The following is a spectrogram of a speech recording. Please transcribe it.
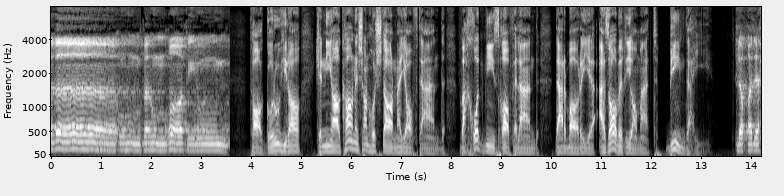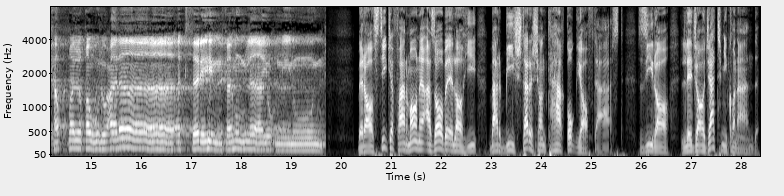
آباؤهم فهم غافلون. تا گروهی را که نیاکانشان هشدار نیافتند و خود نیز غافلند درباره عذاب قیامت بیم دهی. لقد حق القول على أكثرهم فهم لا يؤمنون. به راستی که فرمان عذاب الهی بر بیشترشان تحقق یافته است زیرا لجاجت می کنند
